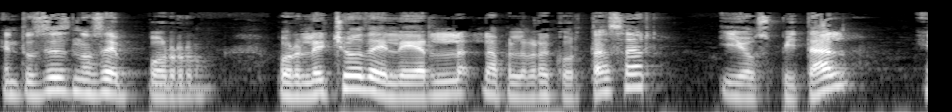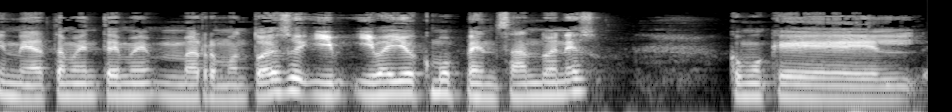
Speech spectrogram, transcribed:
Entonces, no sé, por, por el hecho de leer la, palabra Cortázar y hospital, inmediatamente me, me, remontó a eso y iba yo como pensando en eso, como que él,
